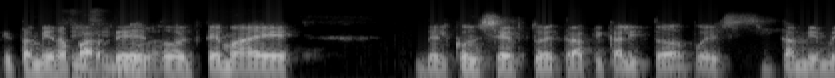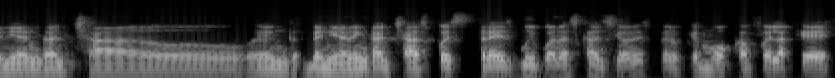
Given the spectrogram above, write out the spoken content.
que también aparte de todo el tema de, del concepto de Tropical y todo, pues también venía enganchado, venían enganchadas pues tres muy buenas canciones, pero que Moca fue la que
